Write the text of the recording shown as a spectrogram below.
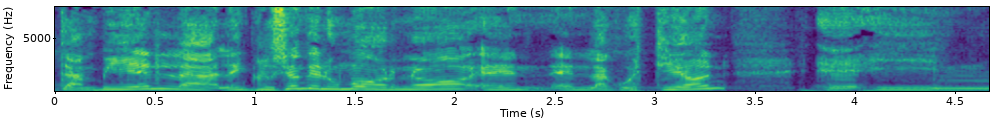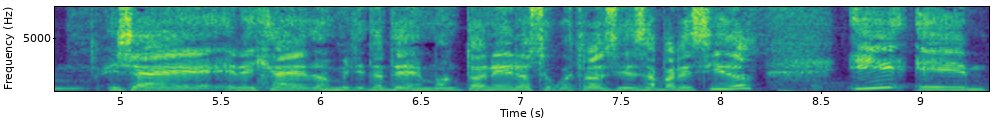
también la, la inclusión del humor, ¿no? En, en la cuestión. eh, y mm, ella era hija de dos militantes montoneros secuestrados y desaparecidos. Y eh,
